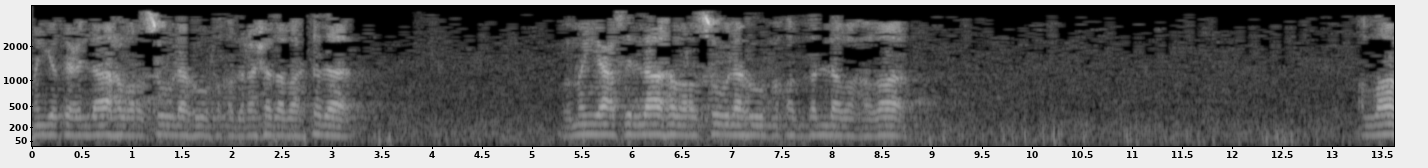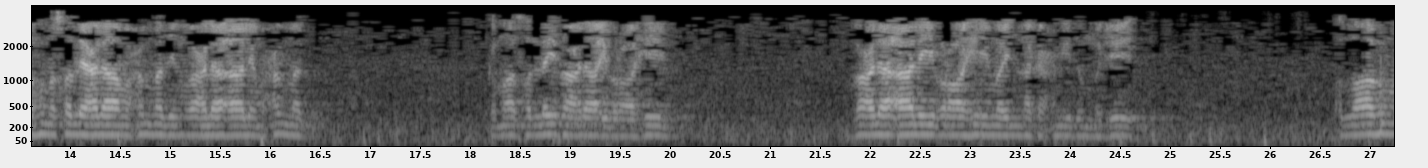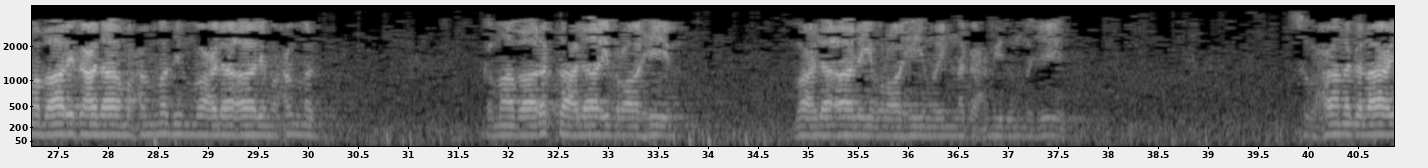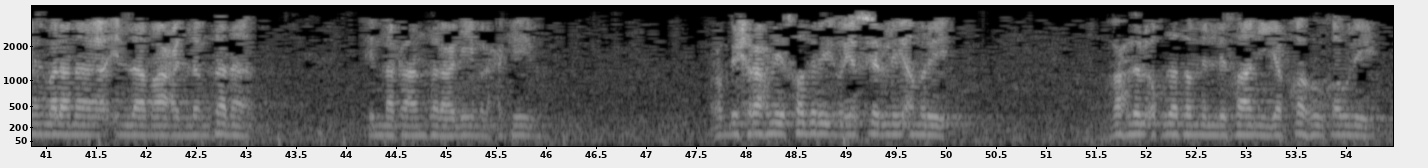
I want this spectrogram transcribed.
من يطع الله ورسوله فقد رشد واهتدى. ومن يعص الله ورسوله فقد ضل وغضى. اللهم صل على محمد وعلى آل محمد كما صليت على إبراهيم وعلى آل إبراهيم إنك حميد مجيد. اللهم بارك على محمد وعلى آل محمد كما باركت على إبراهيم وعلى آل إبراهيم إنك حميد مجيد. سبحانك لا علم لنا إلا ما علمتنا إنك أنت العليم الحكيم. رب اشرح لي صدري ويسر لي أمري واحلل عقدة من لساني يفقه قولي.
